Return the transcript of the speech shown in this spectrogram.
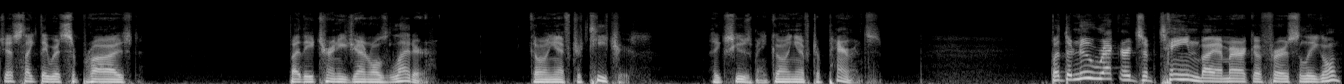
Just like they were surprised by the Attorney General's letter going after teachers. Excuse me, going after parents. But the new records obtained by America First Legal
